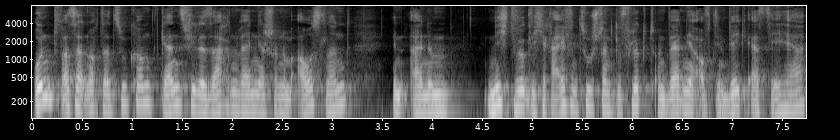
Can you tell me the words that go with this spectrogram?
Und was halt noch dazu kommt, ganz viele Sachen werden ja schon im Ausland in einem nicht wirklich reifen Zustand gepflückt und werden ja auf dem Weg erst hierher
